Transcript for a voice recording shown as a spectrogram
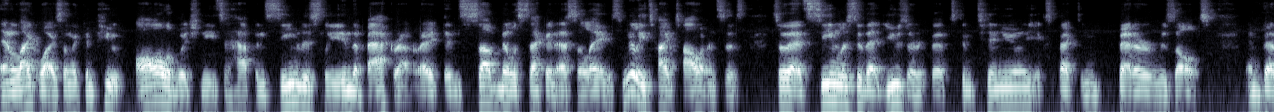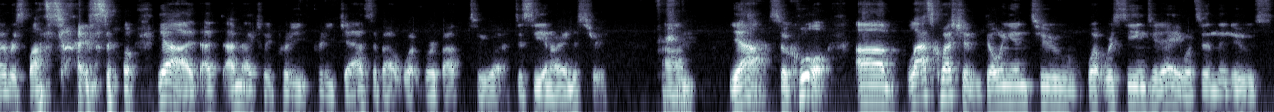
and likewise on the compute, all of which needs to happen seamlessly in the background, right? In sub millisecond SLAs, really tight tolerances, so that it's seamless to that user that's continually expecting better results and better response time. So yeah, I, am actually pretty pretty jazzed about what we're about to uh, to see in our industry. Sure. Um, yeah, so cool. Um, last question, going into what we're seeing today, what's in the news.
